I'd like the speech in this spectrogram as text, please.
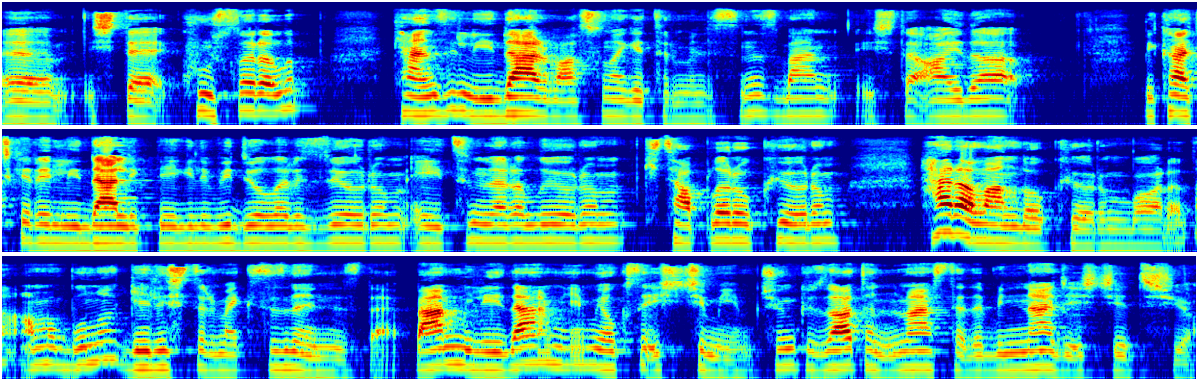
e, işte kurslar alıp kendinizi lider vasfına getirmelisiniz. Ben işte ayda Birkaç kere liderlikle ilgili videolar izliyorum, eğitimler alıyorum, kitaplar okuyorum. Her alanda okuyorum bu arada ama bunu geliştirmek sizin elinizde. Ben bir lider miyim yoksa işçi miyim? Çünkü zaten üniversitede binlerce işçi yetişiyor.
